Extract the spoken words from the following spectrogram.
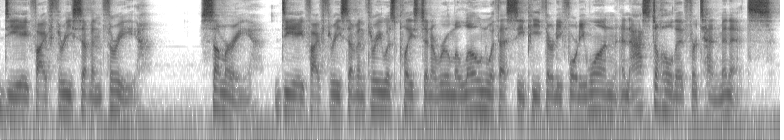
D85373 Summary D85373 was placed in a room alone with SCP-3041 and asked to hold it for 10 minutes.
